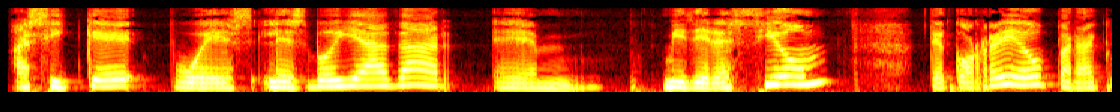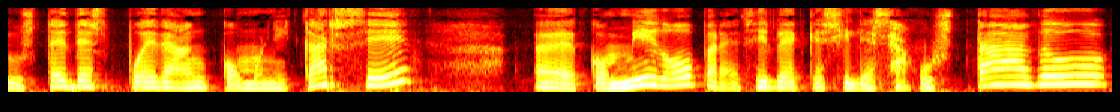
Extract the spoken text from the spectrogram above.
Así que, pues, les voy a dar em, mi dirección de correo para que ustedes puedan comunicarse eh, conmigo para decirle que si les ha gustado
